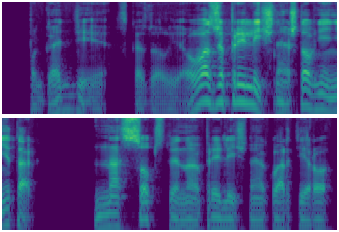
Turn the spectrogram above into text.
— Погоди, — сказал я. — У вас же приличная, что в ней не так? — На собственную приличную квартиру,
